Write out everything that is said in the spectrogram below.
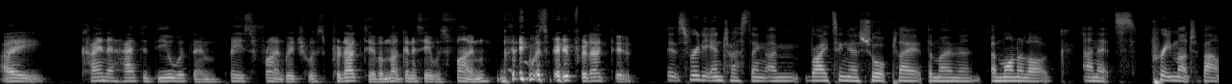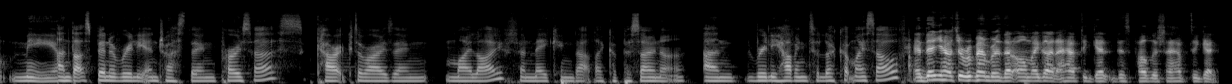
I kind of had to deal with them face front, which was productive. I'm not going to say it was fun, but it was very productive. It's really interesting i'm writing a short play at the moment a monologue and it's pretty much about me and that's been a really interesting process characterizing my life and making that like a persona and really having to look at myself And then you have to remember that, oh my God, I have to get this published. I have to get,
